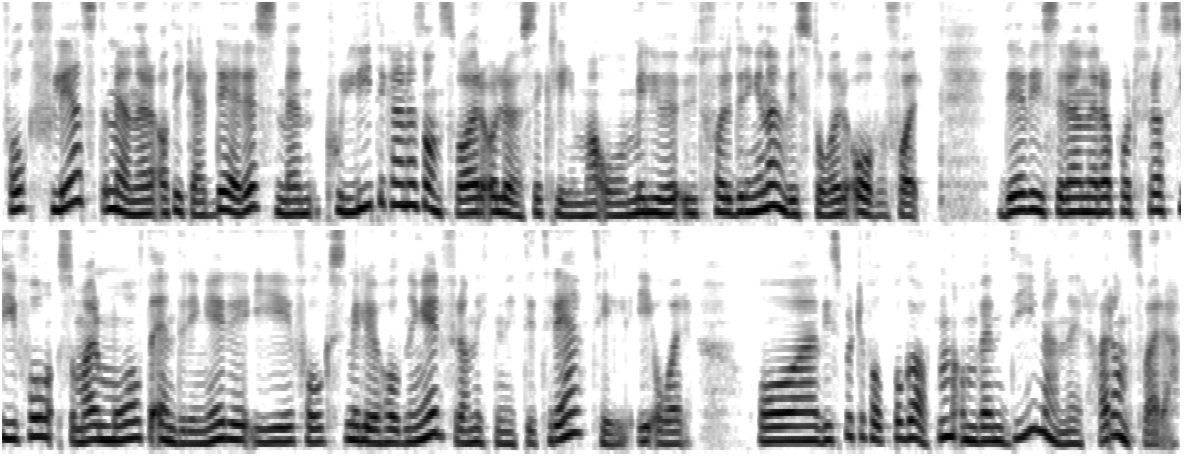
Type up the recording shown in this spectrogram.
Folk flest mener at det ikke er deres, men politikernes ansvar å løse klima- og miljøutfordringene vi står overfor. Det viser en rapport fra SIFO som har målt endringer i folks miljøholdninger fra 1993 til i år. Og vi spurte folk på gaten om hvem de mener har ansvaret.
